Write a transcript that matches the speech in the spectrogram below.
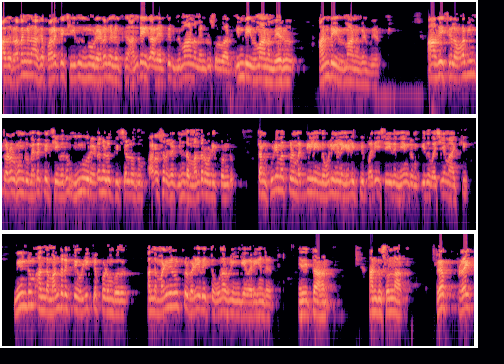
அது ரதங்களாக பறக்க செய்து இன்னொரு இடங்களுக்கு அன்றைய காலத்தில் விமானம் என்று சொல்வார். இன்றைய விமானம் வேறு அன்றைய விமானங்கள் வேறு. ஆக சில ஆவியின் தொடர் கொண்டு மிதக்க செய்வதும் இன்னொரு இடங்களுக்கு செல்வதும் அரசர்கள் இந்த மந்திர ஒளி கொண்டு தன் குடிமக்கள் மத்தியில் இந்த ஒளிகளை எழுப்பி பதிவு செய்து மீண்டும் இது வசியமாக்கி மீண்டும் அந்த மந்திரத்தை ஒழிக்கப்படும் போது அந்த மனிதனுக்குள் விளைவித்த உணர்வு இங்கே வருகின்றது. இதைத்தான் அன்று சொன்னார். ரெப் ரைட்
